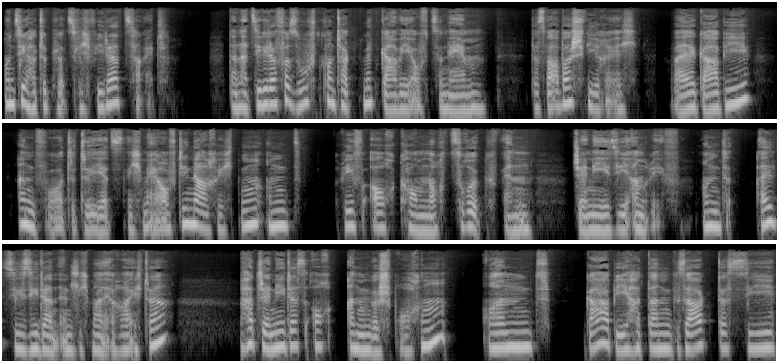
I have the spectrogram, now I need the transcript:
und sie hatte plötzlich wieder Zeit. Dann hat sie wieder versucht, Kontakt mit Gabi aufzunehmen. Das war aber schwierig, weil Gabi antwortete jetzt nicht mehr auf die Nachrichten und rief auch kaum noch zurück, wenn Jenny sie anrief. Und als sie sie dann endlich mal erreichte, hat Jenny das auch angesprochen und Gabi hat dann gesagt, dass sie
